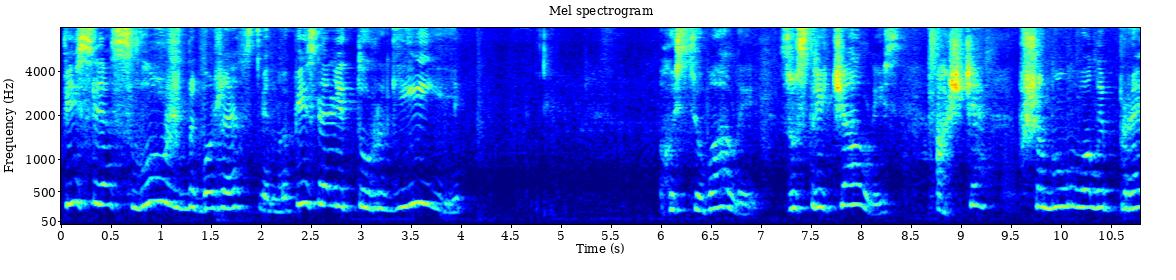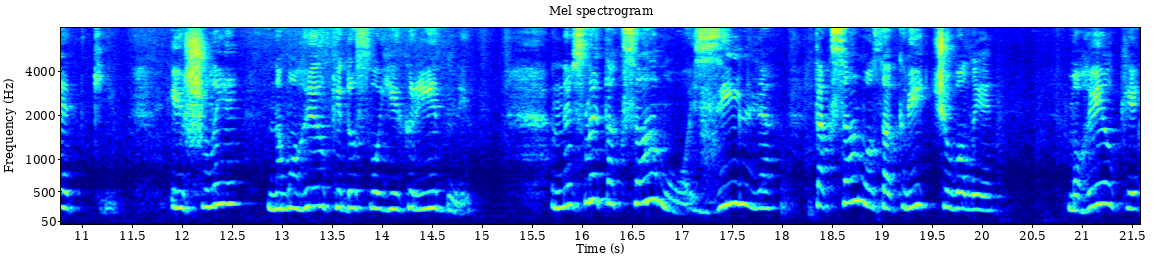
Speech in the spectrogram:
після служби божественної, після літургії, гостювали, зустрічались, а ще вшановували предків і йшли на могилки до своїх рідних. Несли так само зілля, так само заквітчували могилки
